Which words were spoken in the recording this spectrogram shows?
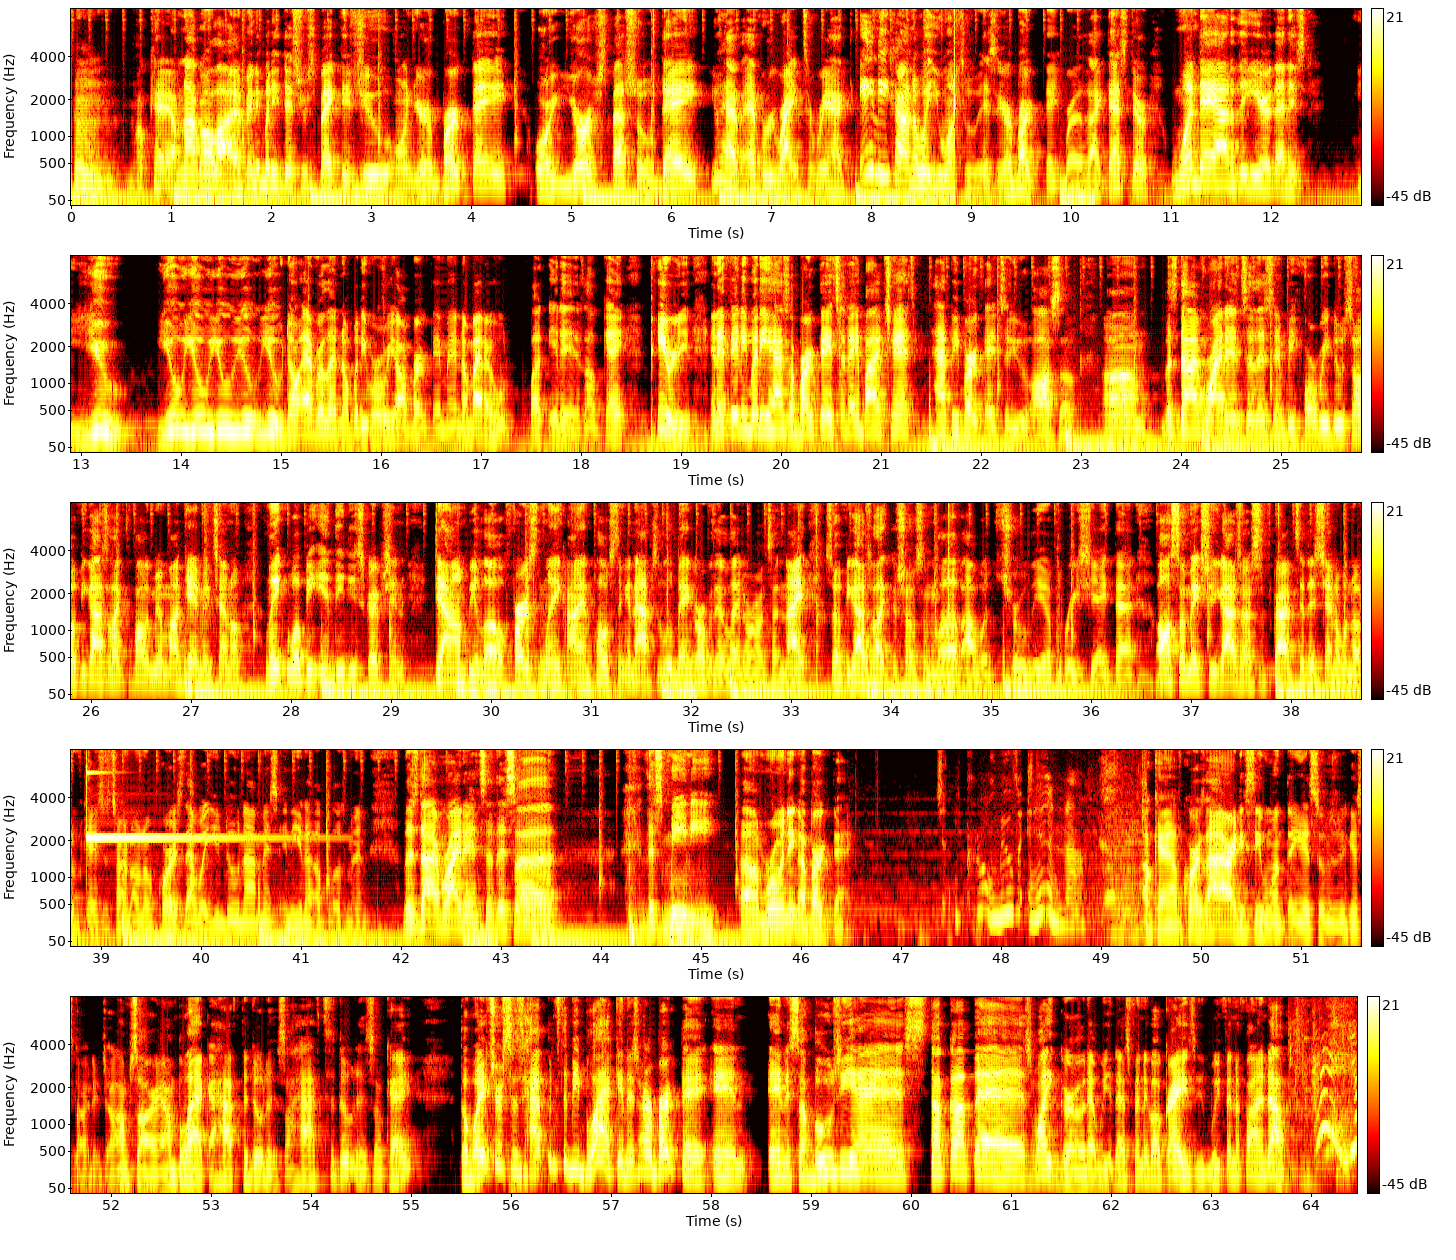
Hmm, okay, I'm not gonna lie. If anybody disrespected you on your birthday or your special day, you have every right to react any kind of way you want to. It's your birthday, bro. Like that's their one day out of the year that is you you, you, you, you, you. Don't ever let nobody ruin your birthday, man. No matter who fuck it is, okay? Period. And if anybody has a birthday today by chance, happy birthday to you also. Um, let's dive right into this. And before we do so, if you guys would like to follow me on my gaming channel, link will be in the description down below. First link, I am posting an absolute banger over there later on tonight. So if you guys would like to show some love, I would truly appreciate that. Also, make sure you guys are subscribed to this channel with notifications turned on, of course. That way you do not miss any of the uploads, man. Let's dive right into this, uh, this meanie um, ruining a birthday. Girl, move in. Okay, of course, I already see one thing as soon as we get started, Joe. I'm sorry, I'm black. I have to do this. I have to do this, okay? The waitress is, happens to be black and it's her birthday, and and it's a bougie ass, stuck up ass white girl that we that's finna go crazy. We finna find out. Hey,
